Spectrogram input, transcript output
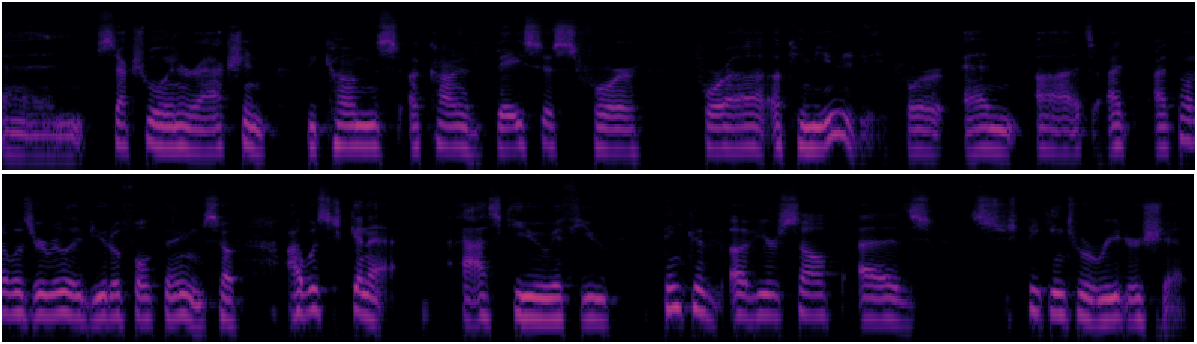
and sexual interaction becomes a kind of basis for for a, a community for and uh, I, I thought it was a really beautiful thing. So i was going to ask you if you think of, of yourself as speaking to a readership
